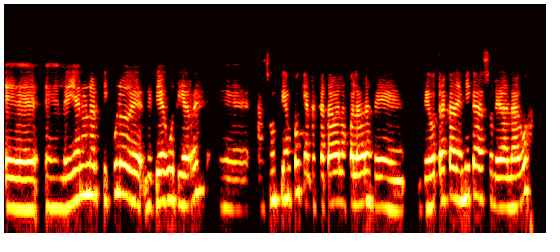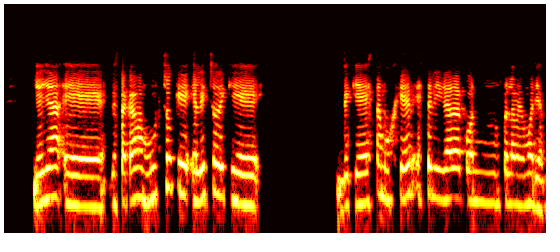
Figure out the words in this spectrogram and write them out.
Eh, eh, leía en un artículo de, de Pia Gutiérrez hace un tiempo que rescataba las palabras de, de otra académica, de Soledad Lagos, y ella destacaba mucho que el hecho de que de que esta mujer esté ligada con, con la memoria,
